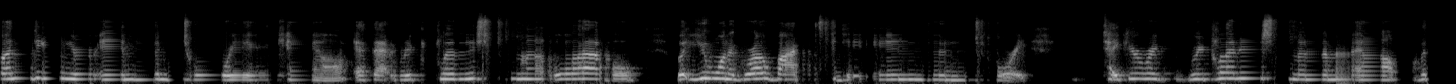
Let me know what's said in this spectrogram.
funding your inventory account at that replenishment level, but you want to grow by inventory take your re- replenishment amount, but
